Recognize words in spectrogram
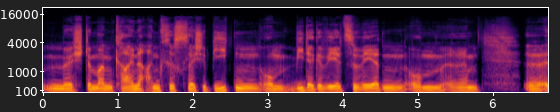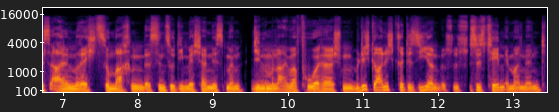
möchte man keine Angriffsfläche bieten, um wiedergewählt zu werden, um ähm, äh, es allen recht zu machen. Das sind so die Mechanismen, die nun einmal vorherrschen. Will ich gar nicht kritisieren. Das ist systemimmanent.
